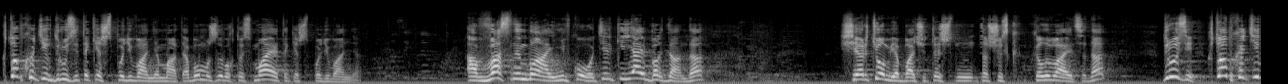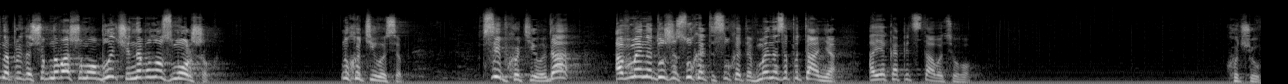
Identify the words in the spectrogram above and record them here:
Хто б хотів, друзі, таке ж сподівання мати? Або, можливо, хтось має таке ж сподівання? А в вас немає ні в кого, тільки я і Богдан, да? Ще Артем, я бачу, теж та щось коливається, да? Друзі, хто б хотів, наприклад, щоб на вашому обличчі не було зморшок? Ну, хотілося б. Всі б хотіли, да? А в мене дуже, слухайте, слухайте, в мене запитання, а яка підстава цього? Хочу.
